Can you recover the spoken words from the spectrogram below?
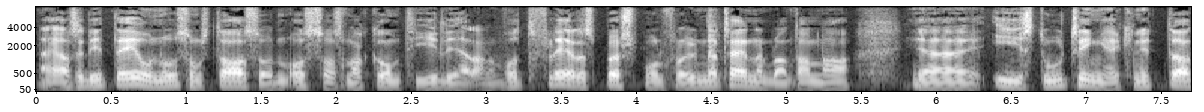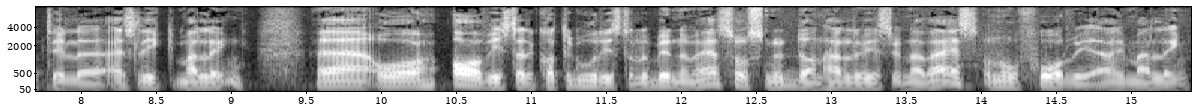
Nei, altså Dette er jo noe som statsråden også har snakka om tidligere. Han har fått flere spørsmål fra undertegnede bl.a. Eh, i Stortinget knytta til eh, en slik melding. Eh, og avviste det kategorisk til å begynne med, så snudde han heldigvis underveis, og nå får vi en melding.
